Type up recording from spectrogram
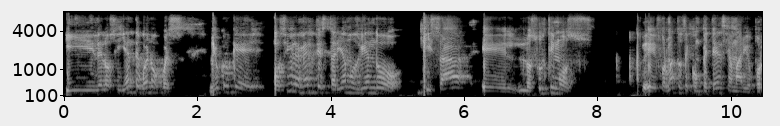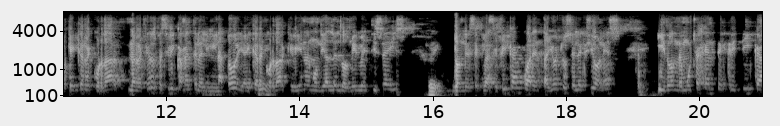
Y de lo siguiente, bueno, pues yo creo que posiblemente estaríamos viendo quizá eh, los últimos eh, formatos de competencia, Mario, porque hay que recordar, me refiero específicamente a la eliminatoria, hay que recordar que viene el Mundial del 2026, donde se clasifican 48 selecciones y donde mucha gente critica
